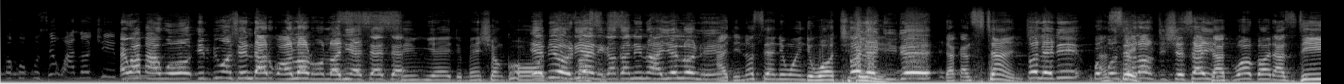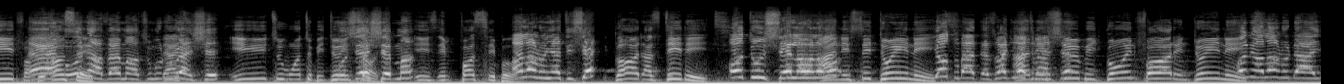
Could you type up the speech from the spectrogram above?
ẹ wá máa wo bí wọ́n ṣe ń dárúkọ ọlọ́run lọ ní ẹsẹẹsẹ. See where they mention God. èmi ò rí ẹnìkankan nínú ayé lónìí. I did not see anyone in the world tó lè today dìde. that can stand tó lè ní gbogbo And say ọlọ́run ti ṣe sẹ́yìn. that what God has did from the ẹ òun náà onset fẹ́ máa tún múlùú ẹ̀ ṣe. he too want to be doing ṣeé such ṣe mọ́. is impossible. ọlọ́run yẹn ti ṣe. God has did it. Ó tún ṣe and lọ́wọ́lọ́wọ́ he's still doing it. Yóò tún bá tẹ̀síwájú láti and máa he ṣe. still be going forward in doing ó ní it. ọlọ́run dá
